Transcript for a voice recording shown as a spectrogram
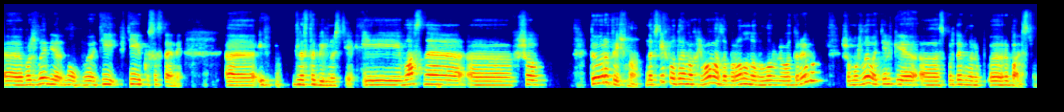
е, важливі ну в тій в тій екосистемі е, і для стабільності. І власне, що теоретично на всіх водоймах Львова заборонено виловлювати рибу, що можливо тільки спортивне риб- рибальство.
